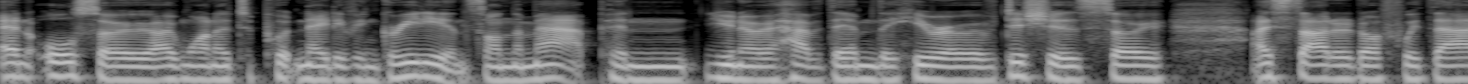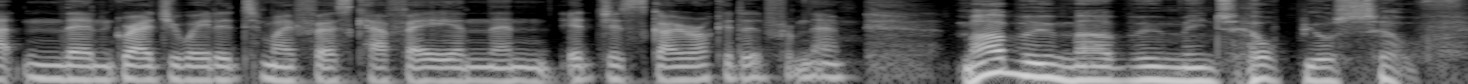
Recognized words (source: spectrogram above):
and also I wanted to put native ingredients on the map and you know have them the hero of dishes. So I started off with that and then graduated to my first cafe and then it just skyrocketed from there. Mabu Mabu means help yourself.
